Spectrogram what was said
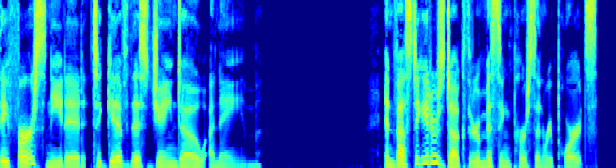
they first needed to give this Jane Doe a name. Investigators dug through missing person reports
